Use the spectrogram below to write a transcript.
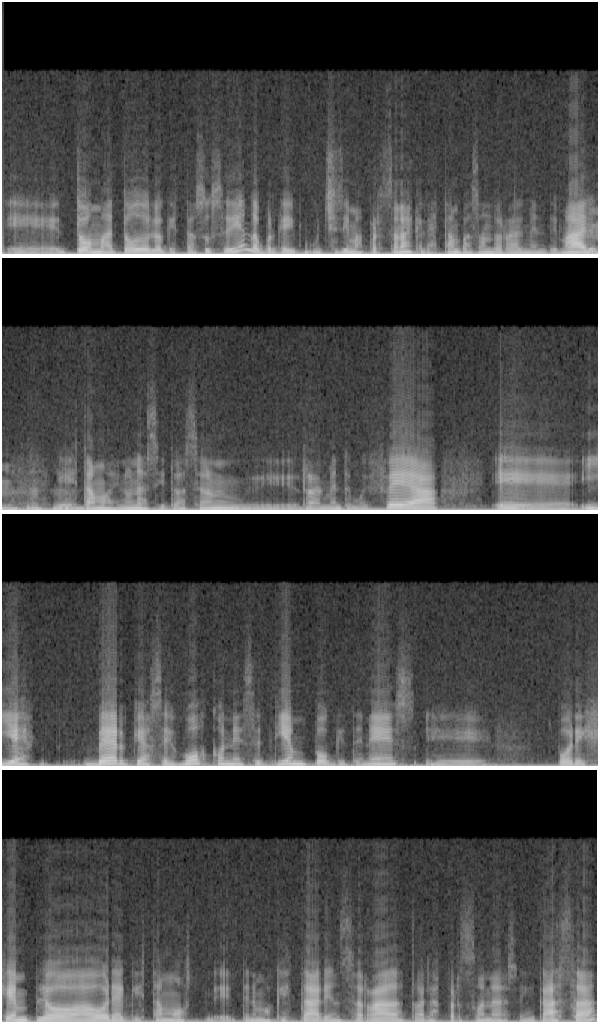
eh, toma todo lo que está sucediendo, porque hay muchísimas personas que la están pasando realmente mal, eh, estamos en una situación realmente muy fea, y es ver qué haces vos con ese tiempo que tenés, eh, por ejemplo, ahora que estamos, eh, tenemos que estar encerradas todas las personas en casa,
